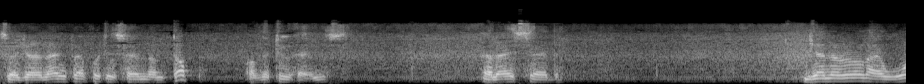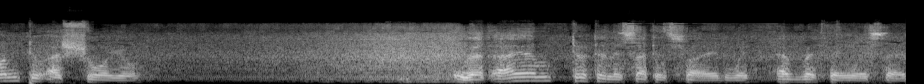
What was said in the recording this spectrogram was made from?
So General Ankrah put his hand on top of the two hands, and I said, General, I want to assure you that I am totally satisfied with everything we said.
